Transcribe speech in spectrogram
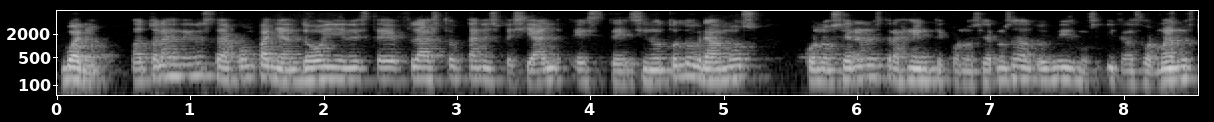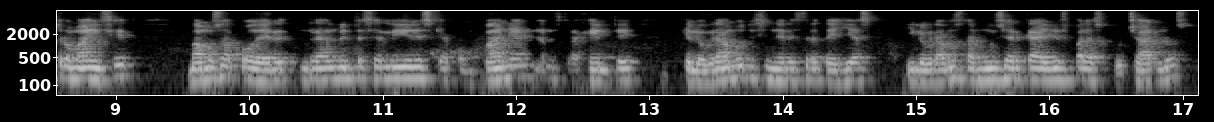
Bueno, para toda la gente que nos está acompañando hoy en este flash talk tan especial, este, si nosotros logramos conocer a nuestra gente, conocernos a nosotros mismos y transformar nuestro mindset, vamos a poder realmente ser líderes que acompañan a nuestra gente, que logramos diseñar estrategias y logramos estar muy cerca de ellos para escucharlos.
